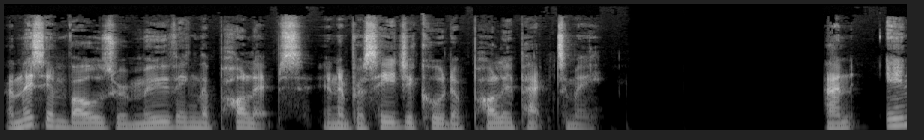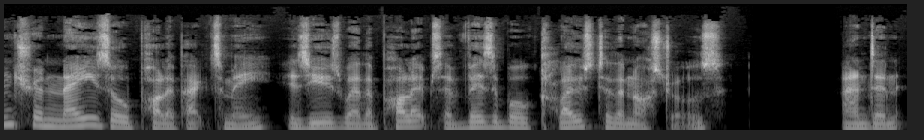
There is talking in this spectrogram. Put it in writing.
and this involves removing the polyps in a procedure called a polypectomy. An intranasal polypectomy is used where the polyps are visible close to the nostrils and an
